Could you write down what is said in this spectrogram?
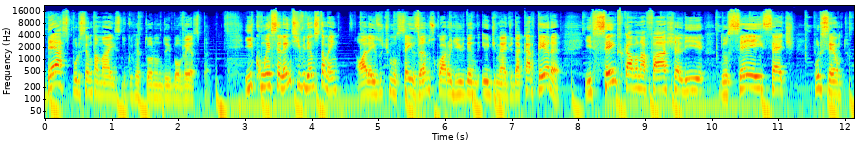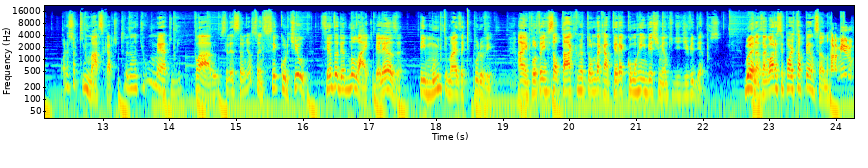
10% a mais do que o retorno do Ibovespa. E com excelentes dividendos também. Olha aí os últimos seis anos, qual era o dividend yield médio da carteira? E sempre ficava na faixa ali dos 6, 7%. Olha só que massa, cara. Tô fazendo aqui um método, claro, de seleção de ações. Se você curtiu, senta o dedo no like, beleza? Tem muito mais aqui por ver. Ah, é importante ressaltar que o retorno da carteira é com reinvestimento de dividendos. Buenas, agora você pode estar pensando. Ramiro,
